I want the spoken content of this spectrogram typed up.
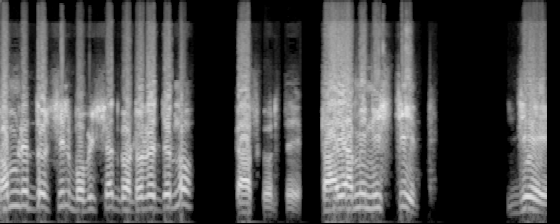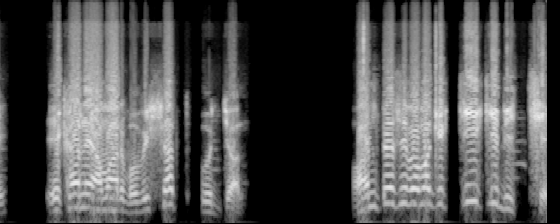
সমৃদ্ধশীল ভবিষ্যৎ গঠনের জন্য কাজ করছে। তাই আমি নিশ্চিত যে এখানে আমার ভবিষ্যৎ উজ্জ্বল। অনপেসিভ আমাকে কি কি দিচ্ছে?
